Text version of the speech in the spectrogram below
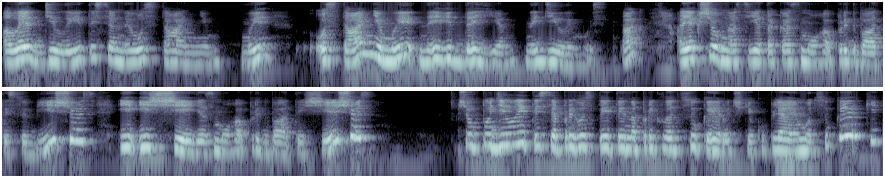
Але ділитися не останнім. Ми останнє ми не віддаємо, не ділимось. Так? А якщо в нас є така змога придбати собі щось, і іще є змога придбати ще щось, щоб поділитися, пригостити, наприклад, цукерочки, купляємо цукерки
